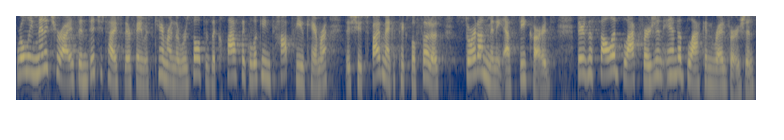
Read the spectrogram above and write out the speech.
Rollei miniaturized and digitized their famous camera, and the result is a classic looking top view camera that shoots 5 megapixel photos stored on mini SD cards. There's a solid black version and a black and red version.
